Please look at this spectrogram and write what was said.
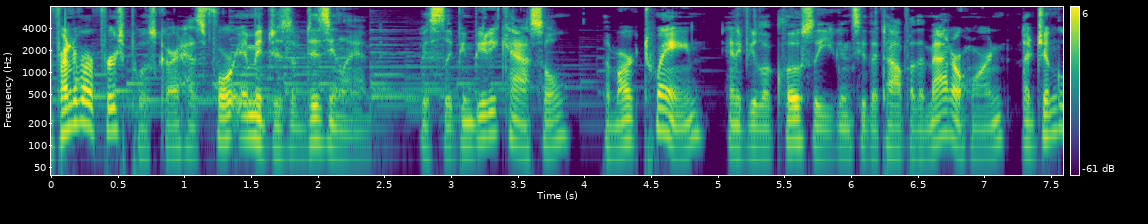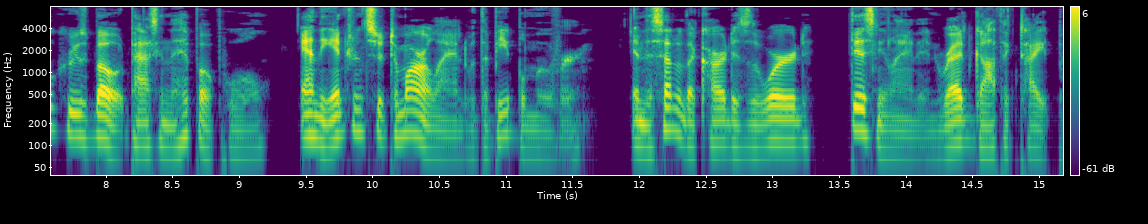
The front of our first postcard has four images of Disneyland, with Sleeping Beauty Castle, the Mark Twain, and if you look closely, you can see the top of the Matterhorn, a Jungle Cruise boat passing the Hippo Pool, and the entrance to Tomorrowland with the People Mover. In the center of the card is the word Disneyland in red Gothic type.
